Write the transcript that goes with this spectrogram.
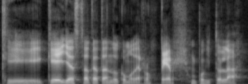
que, que ella está tratando como de romper un poquito la,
